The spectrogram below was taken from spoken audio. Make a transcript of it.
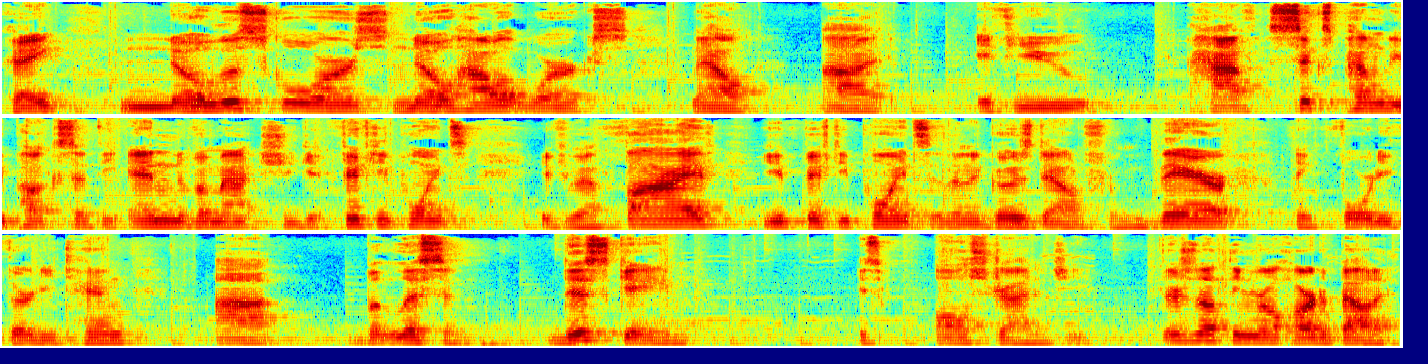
okay? Know the scores, know how it works. Now, uh, if you have six penalty pucks at the end of a match, you get 50 points. If you have five, you get 50 points, and then it goes down from there. I think 40, 30, 10. Uh, but listen, this game is all strategy. There's nothing real hard about it.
